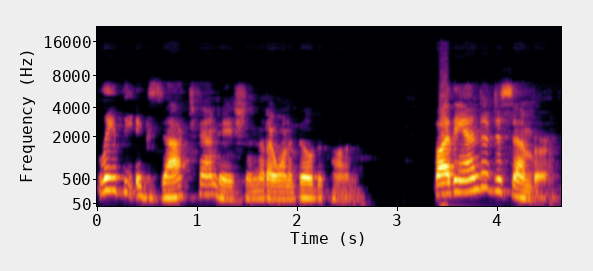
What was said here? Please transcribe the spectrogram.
laid the exact foundation that I want to build upon. By the end of December,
